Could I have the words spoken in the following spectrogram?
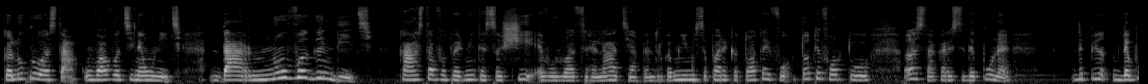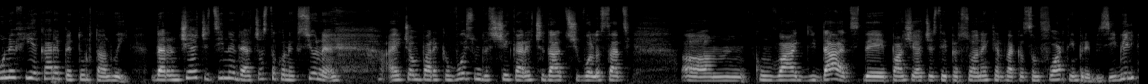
că lucrul ăsta cumva vă ține uniți, dar nu vă gândiți că asta vă permite să și evoluați relația, pentru că mie mi se pare că toate, tot efortul ăsta care se depune depune fiecare pe turta lui. Dar în ceea ce ține de această conexiune, aici îmi pare că voi sunteți cei care cedați și vă lăsați um, cumva ghidați de pașii acestei persoane, chiar dacă sunt foarte imprevizibili,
